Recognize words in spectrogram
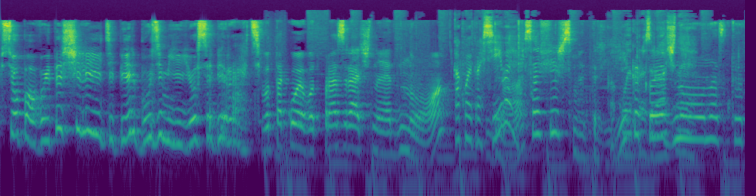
Все повытащили, и теперь будем ее собирать. Вот такое вот прозрачное дно. Какой красивый. Да, Софиш, смотри, Какое какое, прозрачное. дно у нас тут.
